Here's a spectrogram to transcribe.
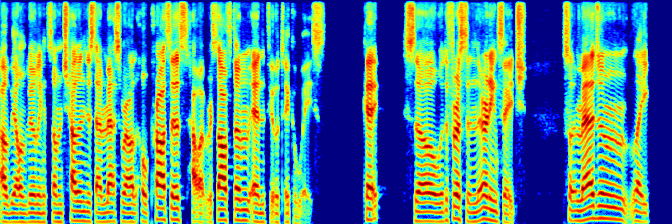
I'll be unveiling some challenges I met throughout the whole process, how I resolved them, and few takeaways. Okay, so the first in learning stage. So imagine like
